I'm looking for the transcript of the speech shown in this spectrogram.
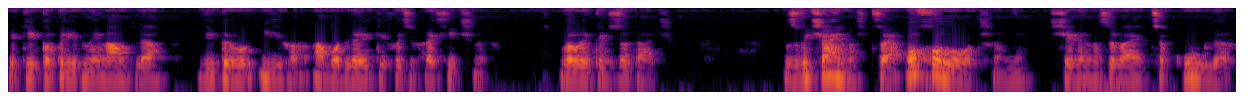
який потрібний нам для відеоігор або для якихось графічних великих задач. Звичайно ж, це охолодження, ще він називається кулер.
